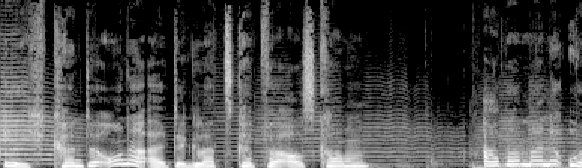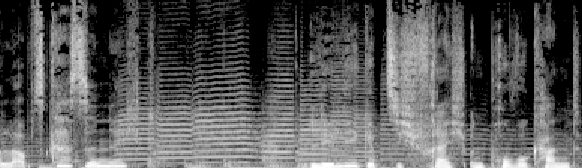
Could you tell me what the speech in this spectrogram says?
Ich könnte ohne alte Glatzköpfe auskommen. Aber meine Urlaubskasse nicht. Lilly gibt sich frech und provokant,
